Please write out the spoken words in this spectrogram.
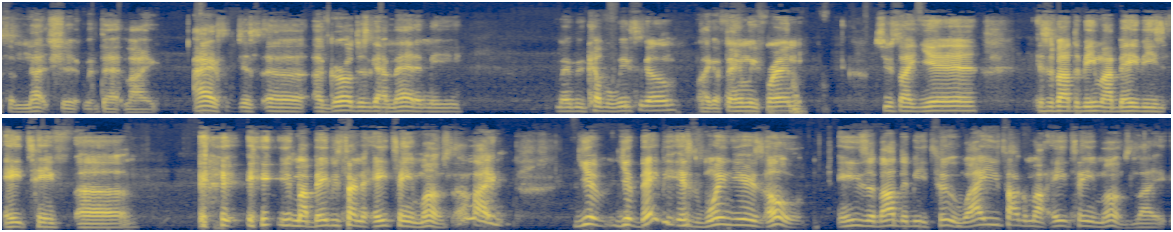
some nut shit with that. Like, I actually just uh a girl just got mad at me maybe a couple weeks ago, like a family friend. She was like, "Yeah, it's about to be my baby's 18th. Uh, my baby's turning 18 months." I'm like, "Your your baby is one years old, and he's about to be two. Why are you talking about 18 months?" Like,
